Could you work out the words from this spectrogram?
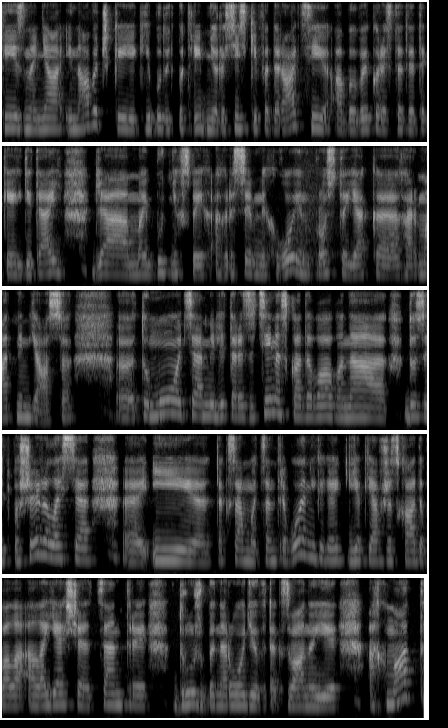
ті знання і навички, які будуть потрібні Російській Федерації, аби використати таких дітей для майбутніх своїх агресивних воїн, просто як е, гарматне м'ясо. Е, Тому ця мілітаризаційна складова вона досить поширилася, Е, і так само центри воїн, як- я вже згадувала, але є ще центри дружби народів, так званої Ахмат,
